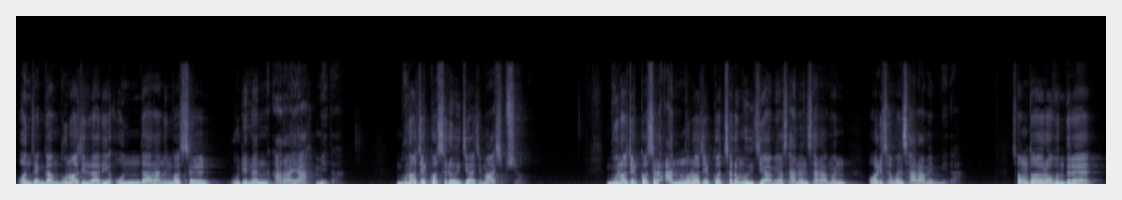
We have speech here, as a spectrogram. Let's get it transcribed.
언젠가 무너질 날이 온다라는 것을 우리는 알아야 합니다. 무너질 것을 의지하지 마십시오. 무너질 것을 안 무너질 것처럼 의지하며 사는 사람은 어리석은 사람입니다. 성도 여러분들의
